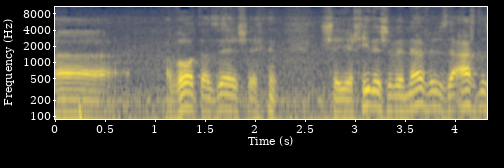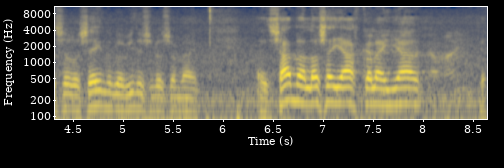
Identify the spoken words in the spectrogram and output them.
האבות הזה, ש... שיחידה שבנפש זה אחדוס של ראשינו ואבינו שבשמיים. אז שם לא שייך כל העניין. כן.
